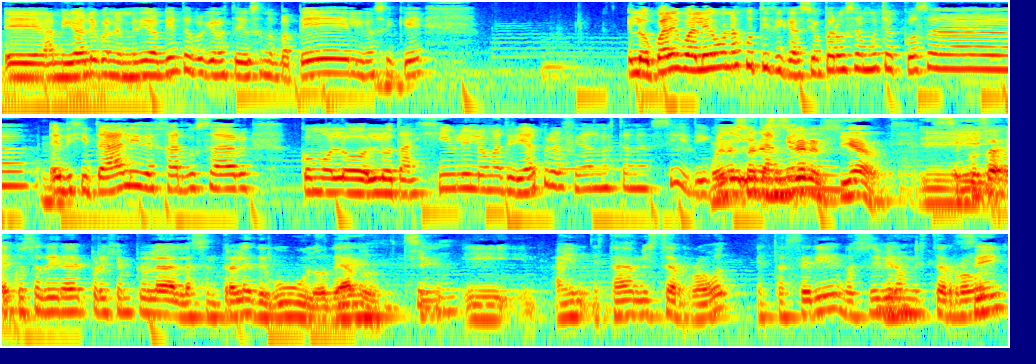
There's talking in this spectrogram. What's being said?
eh, amigable con el medio ambiente porque no estoy usando papel y no sé qué. Lo cual igual es una justificación para usar muchas cosas eh, digital y dejar de usar como lo, lo tangible y lo material, pero al final no están así. Y, Bueno, y eso necesita también- energía. Y, es, cosa, es cosa de ir a ver, por ejemplo, la- las centrales de Google o de Mm. Apple. Sí. Y hay, está Mr. Robot, esta serie, no sé si vieron Mm. Mr. Robot, Sí.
